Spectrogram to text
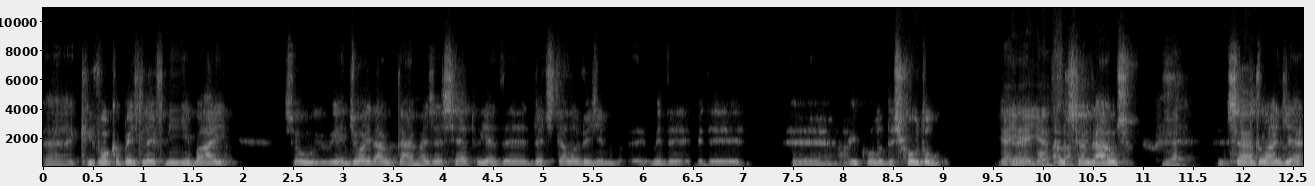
Uh, Krivokapic lived nearby. So we enjoyed our time. As I said, we had the Dutch television with the with the how you call it the schotel. Yeah, yeah, yeah. Outside the house. Yeah. Satellite, yeah,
